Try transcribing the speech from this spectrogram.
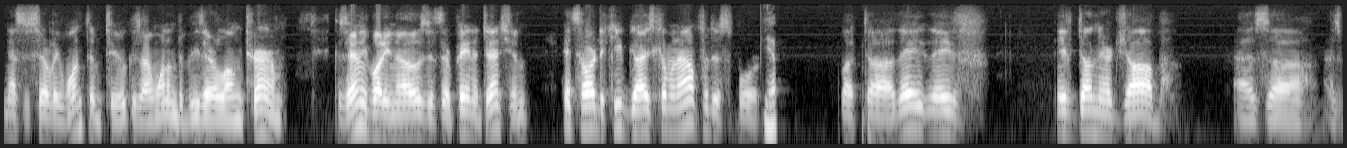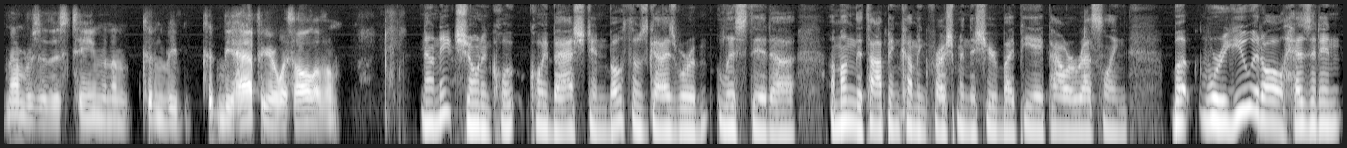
necessarily want them to because I want them to be there long term. Because anybody knows if they're paying attention, it's hard to keep guys coming out for this sport. Yep. But uh, they they've they've done their job as uh, as members of this team, and I couldn't be couldn't be happier with all of them. Now, Nate Schoen and Coy Bastion, both those guys were listed uh, among the top incoming freshmen this year by PA Power Wrestling. But were you at all hesitant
